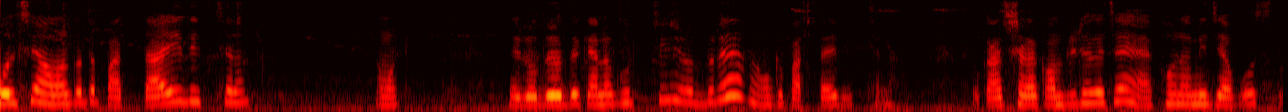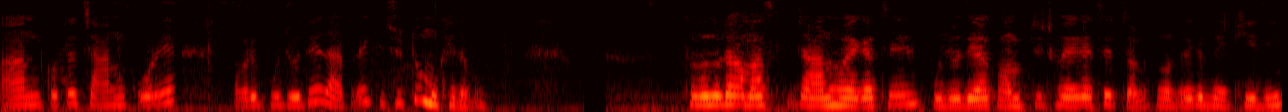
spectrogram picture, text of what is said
বলছি আমার কথা পাত্তাই দিচ্ছে না। আমাকে রোদে রোদে কেন ঘুরছিস রোদ্দুরে আমাকে পাত্তাই দিচ্ছে না। তো কাজ সারা কমপ্লিট হয়ে গেছে, এখন আমি যাব স্নান করতে, চান করে তারপরে পুজো দিয়ে তারপরে কিছু একটু মুখে দেবো। তো বন্ধুরা, আমার চান হয়ে গেছে, পুজো দেওয়া কমপ্লিট হয়ে গেছে। চলো তোমাদেরকে দেখিয়ে দিই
